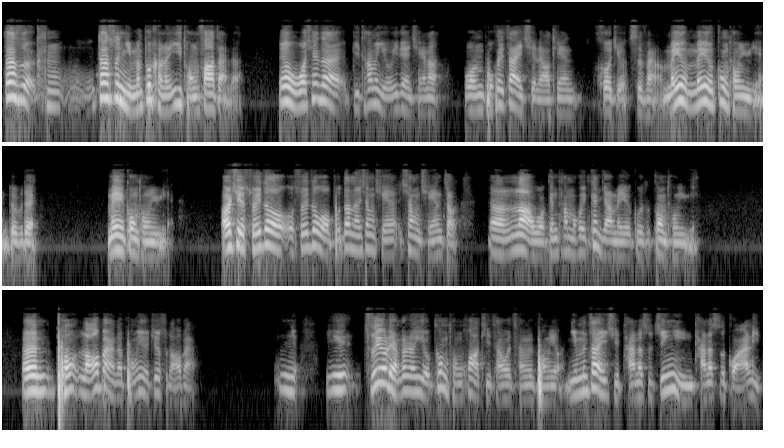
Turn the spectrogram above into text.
但是嗯但是你们不可能一同发展的，因为我现在比他们有一点钱了，我们不会在一起聊天、喝酒、吃饭了，没有没有共同语言，对不对？没有共同语言，而且随着随着我不断的向前向前走，嗯，那我跟他们会更加没有共共同语言。嗯，朋老板的朋友就是老板，你你只有两个人有共同话题才会成为朋友。你们在一起谈的是经营，谈的是管理，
